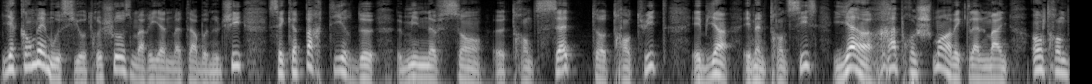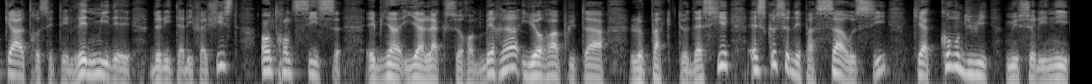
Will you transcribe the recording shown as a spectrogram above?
Il y a quand même aussi autre chose, Marianne Matar Bonucci, c'est qu'à partir de 1937 38, eh bien, et même 36, il y a un rapprochement avec l'Allemagne. En 34, c'était l'ennemi de l'Italie fasciste. En 36, eh bien, il y a l'axe rome-berlin. Il y aura plus tard le pacte d'acier. Est-ce que ce n'est pas ça aussi qui a conduit Mussolini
